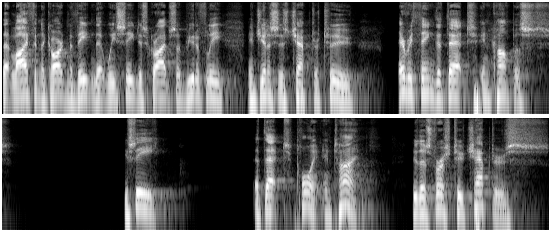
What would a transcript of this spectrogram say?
that life in the Garden of Eden that we see described so beautifully in Genesis chapter 2, everything that that encompassed. You see, at that point in time, through those first two chapters,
